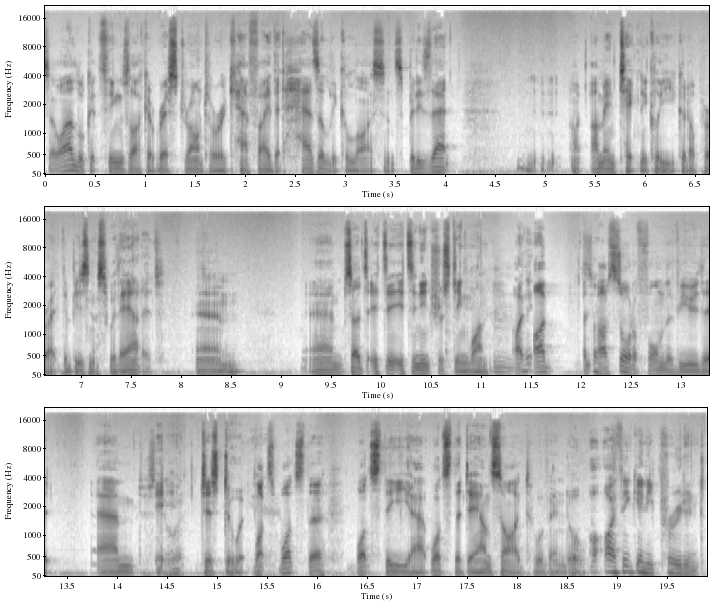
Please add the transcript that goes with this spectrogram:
So I look at things like a restaurant or a cafe that has a liquor license, but is that? I- I mean, technically, you could operate the business without it. Um, um, so it's, it's it's an interesting one. I, I, Sorry. I've sort of formed the view that um, Just do it. Just do it. What's Yeah. what's the what's the uh, what's the downside to a vendor? I- I think any prudent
